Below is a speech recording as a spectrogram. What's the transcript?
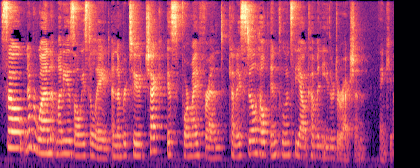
So, number one, money is always delayed. And number two, check is for my friend. Can I still help influence the outcome in either direction? Thank you.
